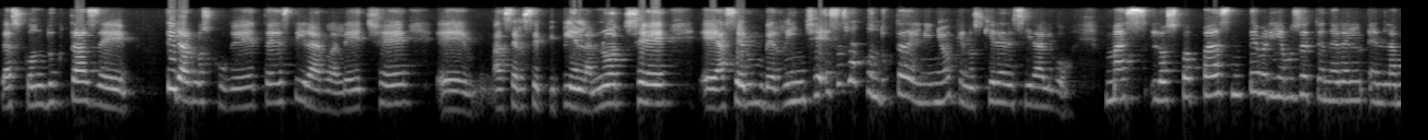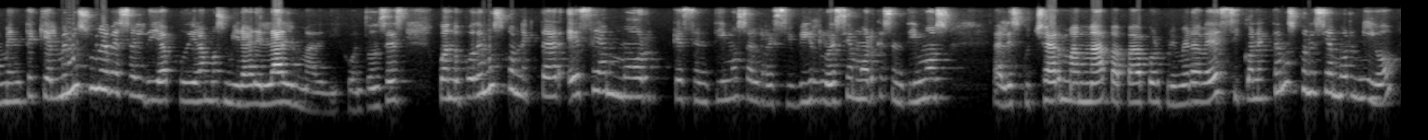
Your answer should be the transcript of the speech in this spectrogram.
las conductas de tirar los juguetes, tirar la leche, eh, hacerse pipí en la noche, eh, hacer un berrinche. Esa es la conducta del niño que nos quiere decir algo. Más los papás deberíamos de tener en, la mente que al menos una vez al día pudiéramos mirar el alma del hijo. Entonces, cuando podemos conectar ese amor que sentimos al recibirlo, ese amor que sentimos al escuchar mamá, papá por primera vez, si conectamos con ese amor mío,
